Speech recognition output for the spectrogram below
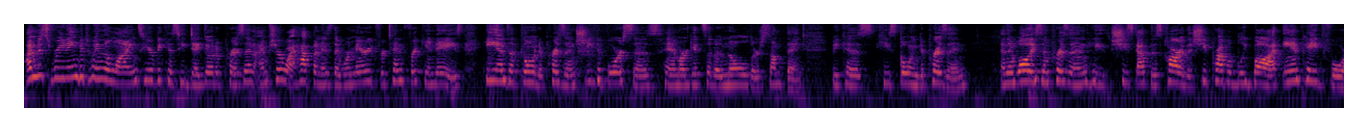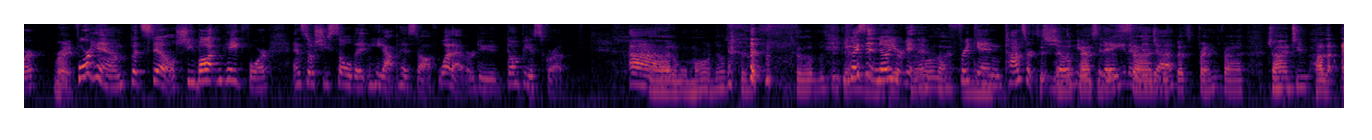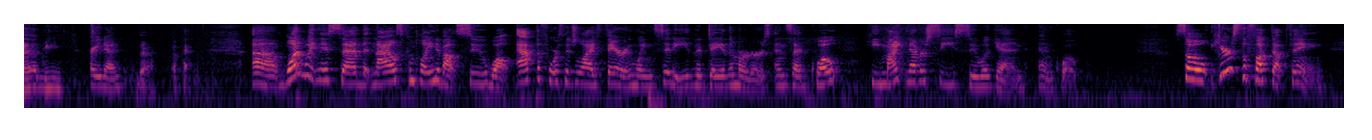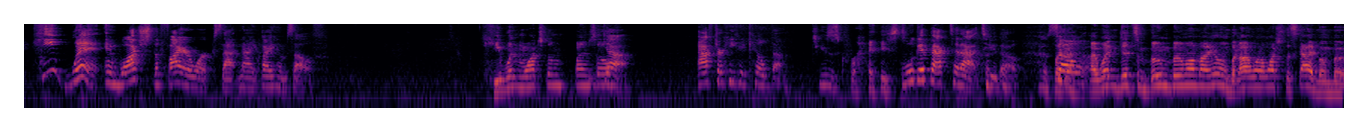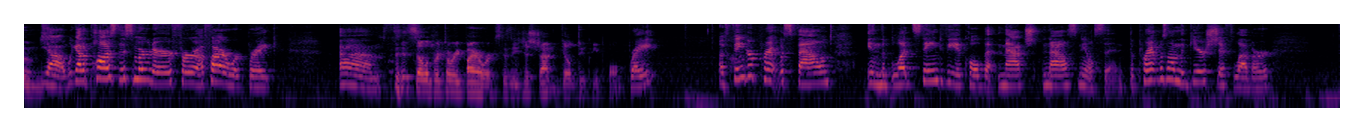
I'm just reading between the lines here because he did go to prison. I'm sure what happened is they were married for 10 freaking days. He ends up going to prison. She divorces him or gets it annulled or something because he's going to prison. And then while he's in prison, he she's got this car that she probably bought and paid for Right. for him, but still, she bought and paid for, and so she sold it and he got pissed off. Whatever, dude. Don't be a scrub. I Um, don't want no scrub. you guys didn't know you were getting a freaking concert Sitting show here today passenger either, side did of ya? Best friend's ride, trying to holler at me. Are you done? Yeah. Okay. Uh, one witness said that Niles complained about Sue while at the Fourth of July fair in Wayne City the day of the murders, and said, "quote He might never see Sue again." End quote. So here's the fucked up thing: he went and watched the fireworks that night by himself. He went and watched them by himself. Yeah. After he had killed them. Jesus Christ. We'll get back to that too, though. so I, I went and did some boom boom on my own, but I want to watch the sky boom booms. Yeah, we got to pause this murder for a firework break. Um, Celebratory fireworks because he just shot and killed two people. right? A fingerprint was found in the blood-stained vehicle that matched Niles Nielsen. The print was on the gear shift lever,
